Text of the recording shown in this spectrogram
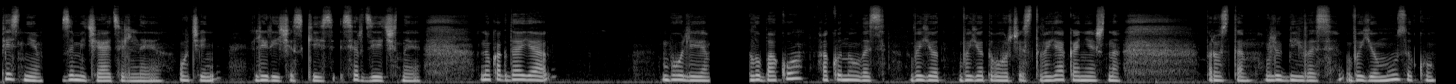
Песни замечательные, очень лирические, сердечные. Но когда я более глубоко окунулась в ее, в ее творчество, я, конечно, просто влюбилась в ее музыку,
